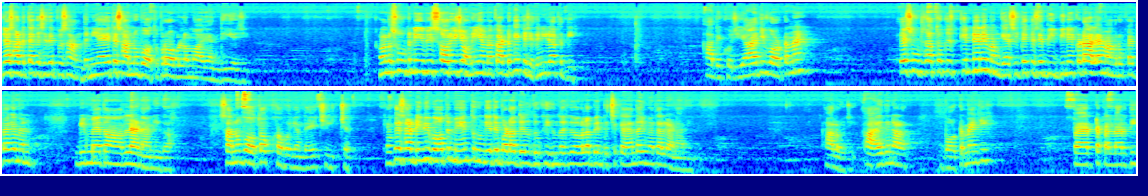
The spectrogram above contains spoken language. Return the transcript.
ਜਾਂ ਸਾਡੇ ਤਾਂ ਕਿਸੇ ਦੇ ਪਸੰਦ ਨਹੀਂ ਆਏ, ਤੇ ਸਾਨੂੰ ਬਹੁਤ ਪ੍ਰੋਬਲਮ ਆ ਜਾਂਦੀ ਹੈ ਜੀ। ਹੁਣ ਸੂਟ ਨਹੀਂ ਵੀ ਸੌਰੀ ਚਾਹਣੀ ਆ, ਮੈਂ ਕੱਢ ਕੇ ਕਿਸੇ ਦੇ ਨਹੀਂ ਰੱਖਦੀ। ਆ ਦੇਖੋ ਜੀ, ਆਹ ਦੀ ਬਾਟਮ ਹੈ। ਇਹ ਸੂਟ ਸਾਥੋਂ ਕਿੰਨੇ ਨੇ ਮੰਗਿਆ ਸੀ ਤੇ ਕਿਸੇ ਬੀਬੀ ਨੇ ਕਢਾ ਲਿਆ? ਮਗਰੋਂ ਕਹਤਾ ਕਿ ਮੈਨੂੰ, ਵੀ ਮੈਂ ਤਾਂ ਲੈਣਾ ਨਹੀਂਗਾ ਸਾਨੂੰ ਬਹੁਤ ਔਖਾ ਹੋ ਜਾਂਦਾ ਇਹ ਚੀਜ਼ 'ਚ। ਕਿਉਂਕਿ ਸਾਡੀ ਵੀ ਬਹੁਤ ਮਿਹਨਤ ਹੁੰਦੀ ਹੈ ਤੇ ਬੜਾ ਦਿਲ ਦੁਖੀ ਹੁੰਦਾ ਜਦੋਂ ਅਗਲਾ ਬਿੰਦ 'ਚ ਕਹਿੰਦਾ ਹੀ ਮੈਂ ਤਾਂ ਲੈਣਾ ਨਹੀਂ ਆ ਲਓ ਜੀ ਆ ਇਹਦੇ ਨਾਲ ਬਾਟਮ ਹੈ ਜੀ, ਪੈਰਟ ਕਲਰ ਦੀ।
